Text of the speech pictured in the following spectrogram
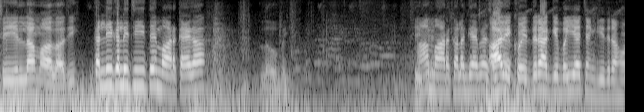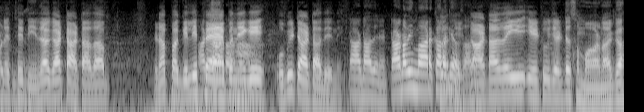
ਸੇਲ ਦਾ ਮਾਲ ਆ ਜੀ। ਕੱਲੀ ਕੱਲੀ ਚੀਜ਼ ਤੇ ਮਾਰਕਾ ਹੈਗਾ। ਲਓ ਬਈ। ਠੀਕ ਆ ਹੈ ਮਾਰਕਾ ਲੱਗਿਆ ਹੋਇਆ ਆ। ਦੇਖੋ ਇੱਧਰ ਅੱਗੇ ਬਈ ਆ ਚੰਗੀ ਤਰ੍ਹਾਂ ਹੁਣ ਇੱਥੇ ਦੀਂਦਾਗਾ ਟਾਟਾ ਦਾ ਜਿਹੜਾ ਆਪਾਂ ਗਿੱਲੀ ਆਹ ਪੈਪ ਨੇਗੇ ਉਹ ਵੀ ਟਾਟਾ ਦੇ ਨੇ ਟਾਟਾ ਦੇ ਨੇ। ਟਾਟਾ ਦੀ ਮਾਰਕਾ ਲੱਗਿਆ ਸਾਰਾ? ਟਾਟਾ ਦਾ ਹੀ A to Z ਸਮਾਨ ਹੈਗਾ।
